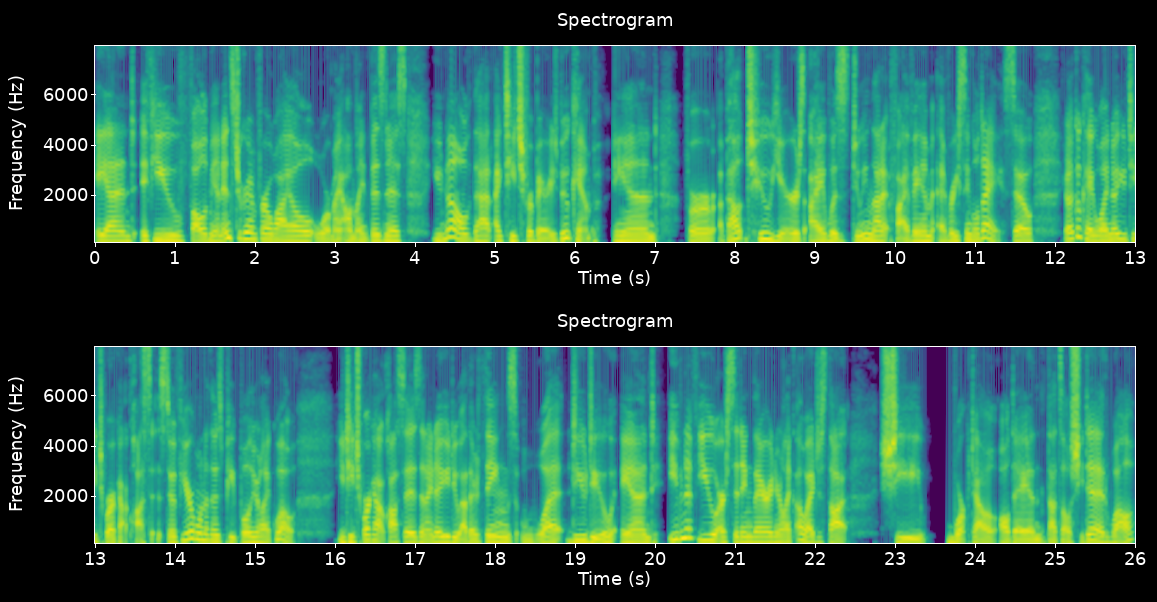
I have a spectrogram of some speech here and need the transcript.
And if you followed me on Instagram for a while or my online business, you know that I teach for Barry's Bootcamp. And for about two years, I was doing that at 5 a.m. every single day. So you're like, okay, well, I know you teach workout classes. So if you're one of those people, you're like, whoa, you teach workout classes and I know you do other things. What do you do? And even if you are sitting there and you're like, oh, I just thought she worked out all day and that's all she did, well,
